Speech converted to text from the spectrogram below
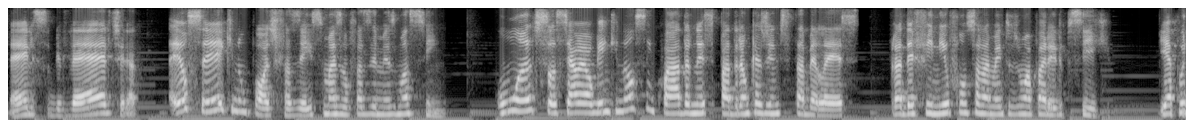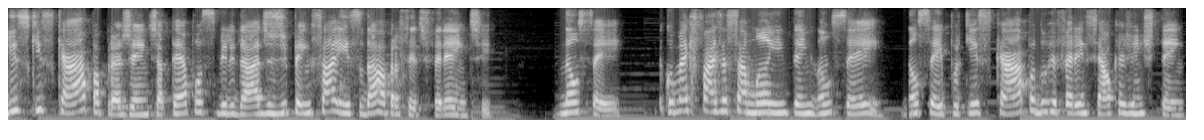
Né? Ele subverte. Ele... Eu sei que não pode fazer isso, mas vou fazer mesmo assim. Um antissocial é alguém que não se enquadra nesse padrão que a gente estabelece para definir o funcionamento de um aparelho psíquico. E é por isso que escapa para a gente até a possibilidade de pensar isso. Dava para ser diferente? Não sei. Como é que faz essa mãe entender? Não sei. Não sei, porque escapa do referencial que a gente tem.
